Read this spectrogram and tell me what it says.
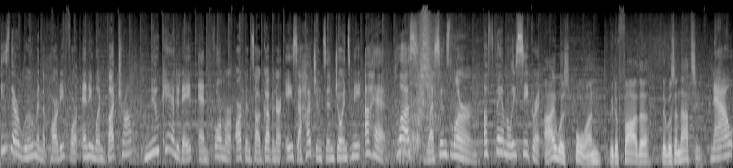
is there room in the party for anyone but Trump? New candidate and former Arkansas Governor Asa Hutchinson joins me ahead. Plus, lessons learned, a family secret. I was born with a father that was a Nazi. Now,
